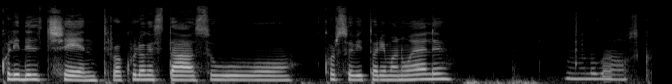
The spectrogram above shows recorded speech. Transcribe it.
quelli del centro, a quello che sta su Corso Vittorio Emanuele. Non lo conosco.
